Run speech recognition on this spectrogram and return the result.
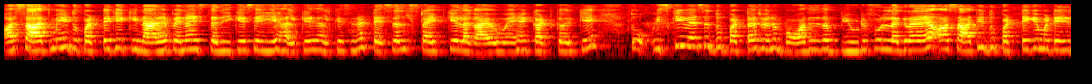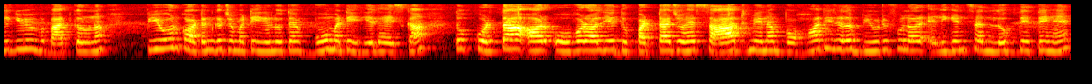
और साथ में ही दुपट्टे के किनारे पे ना इस तरीके से ये हल्के हल्के से ना टेसल्स टाइप के लगाए हुए हैं कट करके। तो इसकी वजह से दुपट्टा जो है ना बहुत ही ज़्यादा ब्यूटीफुल लग रहा है। और साथ ही दुपट्टे के मटेरियल की मैं बात करूँ ना प्योर कॉटन का जो मटेरियल होता है, वो मटेरियल है इसका। तो कुर्ता और ओवरऑल ये दुपट्टा जो है साथ में ना बहुत ही ज़्यादा ब्यूटीफुल और एलिगेंट सा लुक देते हैं।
